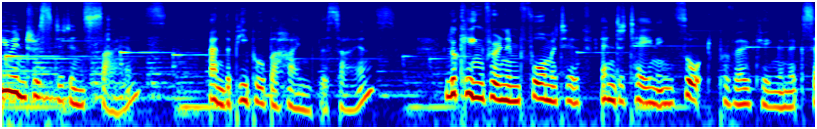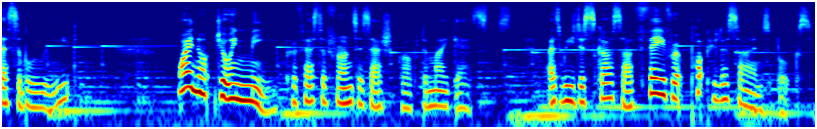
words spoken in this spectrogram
you interested in science and the people behind the science? Looking for an informative, entertaining, thought provoking, and accessible read? Why not join me, Professor Frances Ashcroft, and my guests as we discuss our favourite popular science books,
